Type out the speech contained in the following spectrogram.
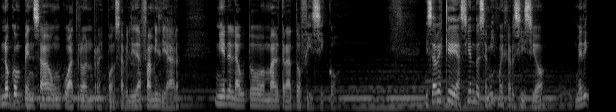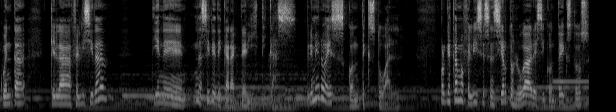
no compensa un 4 en responsabilidad familiar ni en el auto maltrato físico. Y sabes que haciendo ese mismo ejercicio me di cuenta que la felicidad tiene una serie de características. Primero es contextual porque estamos felices en ciertos lugares y contextos,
